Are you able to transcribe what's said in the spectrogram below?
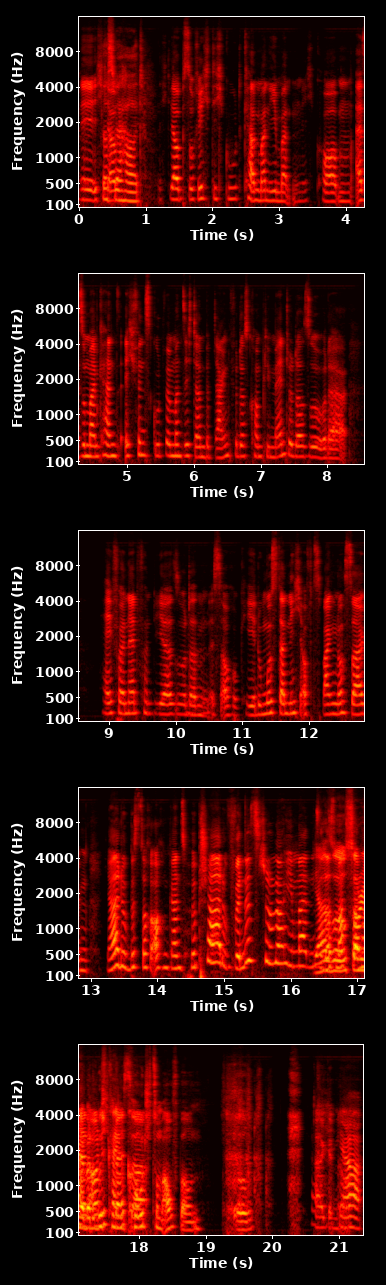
Nee, ich das glaube, wär hart. ich glaube, so richtig gut kann man jemanden nicht korben. Also man kann, ich finde es gut, wenn man sich dann bedankt für das Kompliment oder so oder hey, voll nett von dir, so, dann ist auch okay. Du musst dann nicht auf Zwang noch sagen, ja, du bist doch auch ein ganz hübscher, du findest schon noch jemanden. Ja, das so, dann sorry, halt aber du bist kein besser. Coach zum Aufbauen. So. Ja, genau. Ja,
